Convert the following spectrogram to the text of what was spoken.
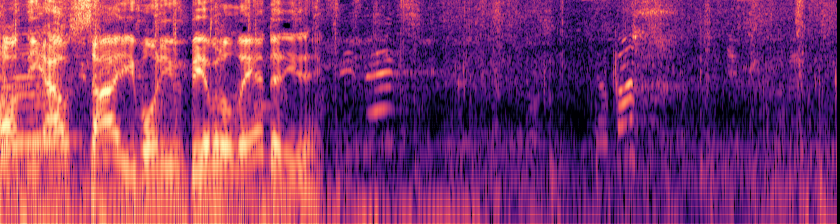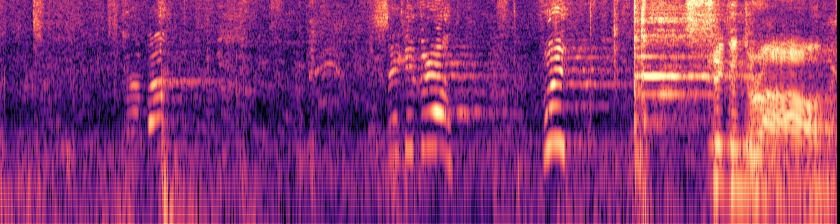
on the outside. He won't even be able to land anything. Second round.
